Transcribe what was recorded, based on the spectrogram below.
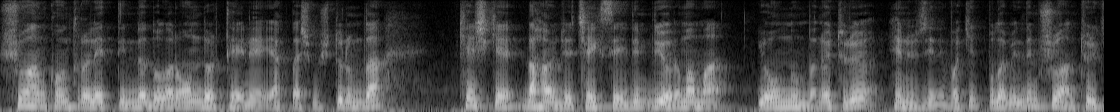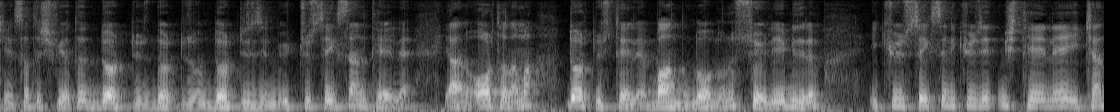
Şu an kontrol ettiğimde dolar 14 TL'ye yaklaşmış durumda. Keşke daha önce çekseydim diyorum ama yoğunluğumdan ötürü henüz yeni vakit bulabildim. Şu an Türkiye satış fiyatı 400, 410, 420, 380 TL. Yani ortalama 400 TL bandında olduğunu söyleyebilirim. 280-270 TL iken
